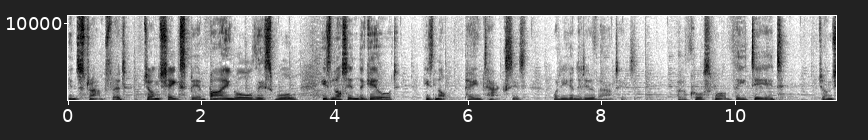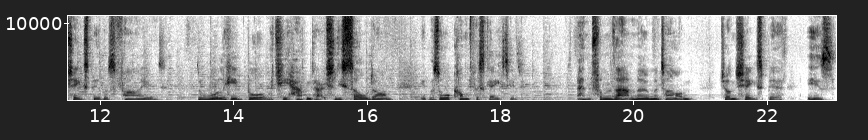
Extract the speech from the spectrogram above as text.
in Stratford, John Shakespeare, buying all this wool. He's not in the guild, he's not paying taxes. What are you going to do about it? But of course, what they did, John Shakespeare was fined. The wool he'd bought, which he hadn't actually sold on, it was all confiscated. And from that moment on, John Shakespeare is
